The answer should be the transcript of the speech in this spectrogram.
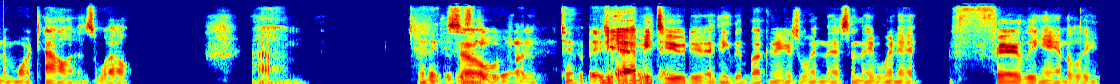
to more talent as well. Um, I think this So- is an easy one. Tampa Bay. yeah, me too, dude. I think the Buccaneers win this and they win it fairly handily.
